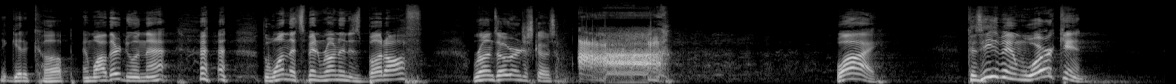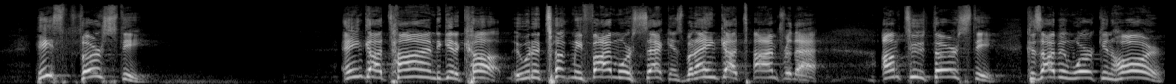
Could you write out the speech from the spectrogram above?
They get a cup, and while they're doing that, the one that's been running his butt off runs over and just goes, ah! Why? Because he's been working. He's thirsty. Ain't got time to get a cup. It would have took me five more seconds, but I ain't got time for that. I'm too thirsty because I've been working hard.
